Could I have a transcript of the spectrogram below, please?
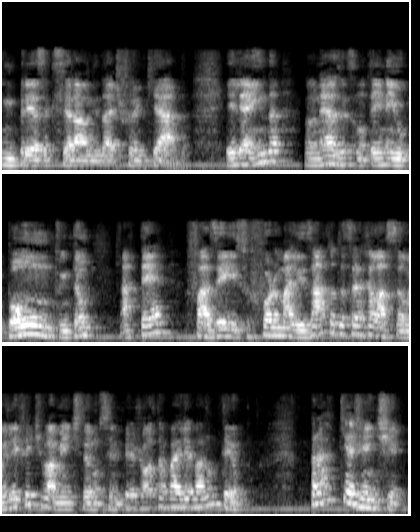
empresa que será a unidade franqueada. Ele ainda, né, às vezes, não tem nem o ponto, então, até fazer isso, formalizar toda essa relação, ele efetivamente ter um CNPJ vai levar um tempo. Para que a gente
